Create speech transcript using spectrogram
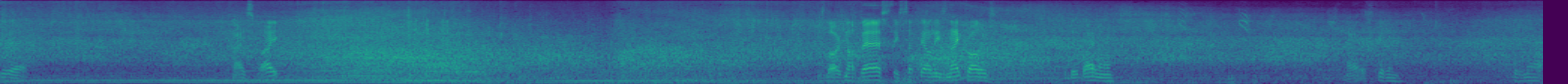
Look at that. Nice fight. These largemouth bass, they suck down these night crawlers that they bite on. Get him. Get him out.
